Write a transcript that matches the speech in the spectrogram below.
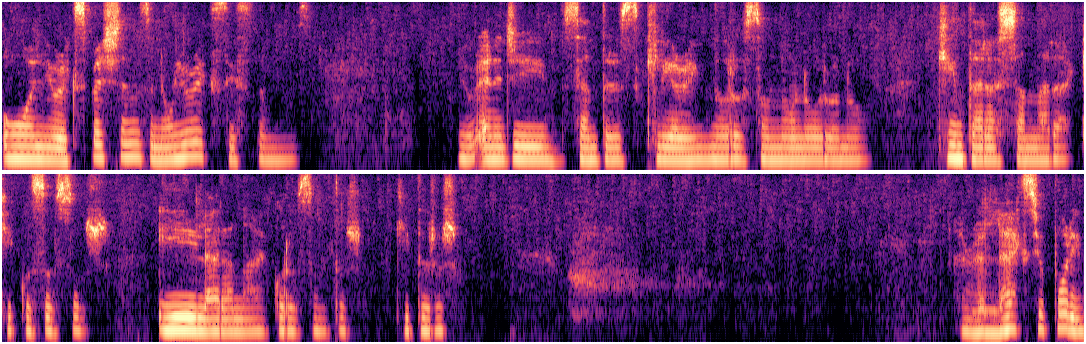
all your expressions and all your existence your energy centers clearing norosono lorono kintara sanara kikososos ilarana korosontos kitoros relax your body.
